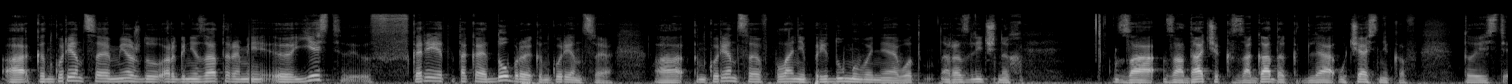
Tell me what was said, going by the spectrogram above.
А конкуренция между организаторами э, есть, скорее это такая добрая конкуренция, а конкуренция в плане придумывания вот различных за задачек, загадок для участников. То есть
